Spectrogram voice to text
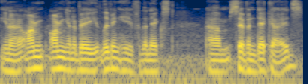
you know, I'm I'm going to be living here for the next um, seven decades.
